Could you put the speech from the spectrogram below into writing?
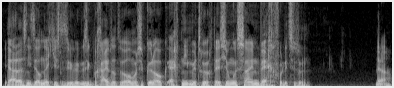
Ja, dat is niet heel netjes natuurlijk. Dus ik begrijp dat wel. Maar ze kunnen ook echt niet meer terug. Deze jongens zijn weg voor dit seizoen. Ja,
